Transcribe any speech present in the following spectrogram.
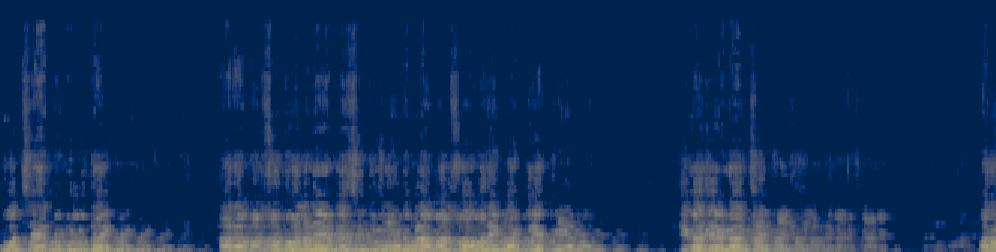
તો જ શહેરનું ભૂલું થાય. હારા માણસો ન લડે એટલે સીધું નબળા માણસો આવવાના બાકી એક દીવા જેવી વાત છે. મારો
